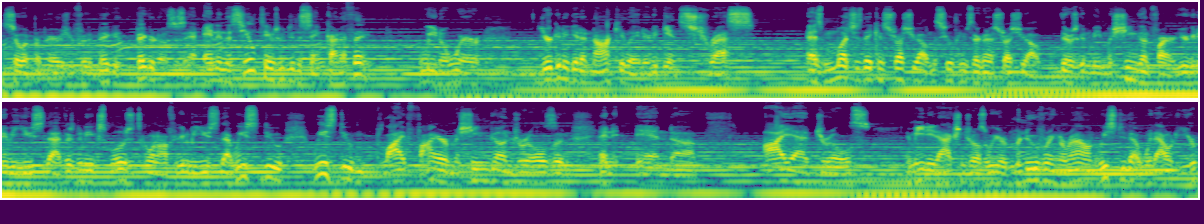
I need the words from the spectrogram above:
so it prepares you for the bigger bigger doses. And, and in the SEAL teams, we do the same kind of thing. We know where you're going to get inoculated against stress. As much as they can stress you out in the SEAL teams, they're going to stress you out. There's going to be machine gun fire. You're going to be used to that. There's going to be explosions going off. You're going to be used to that. We used to do we used to do live fire machine gun drills and and and uh, IAD drills, immediate action drills. We were maneuvering around. We used to do that without ear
